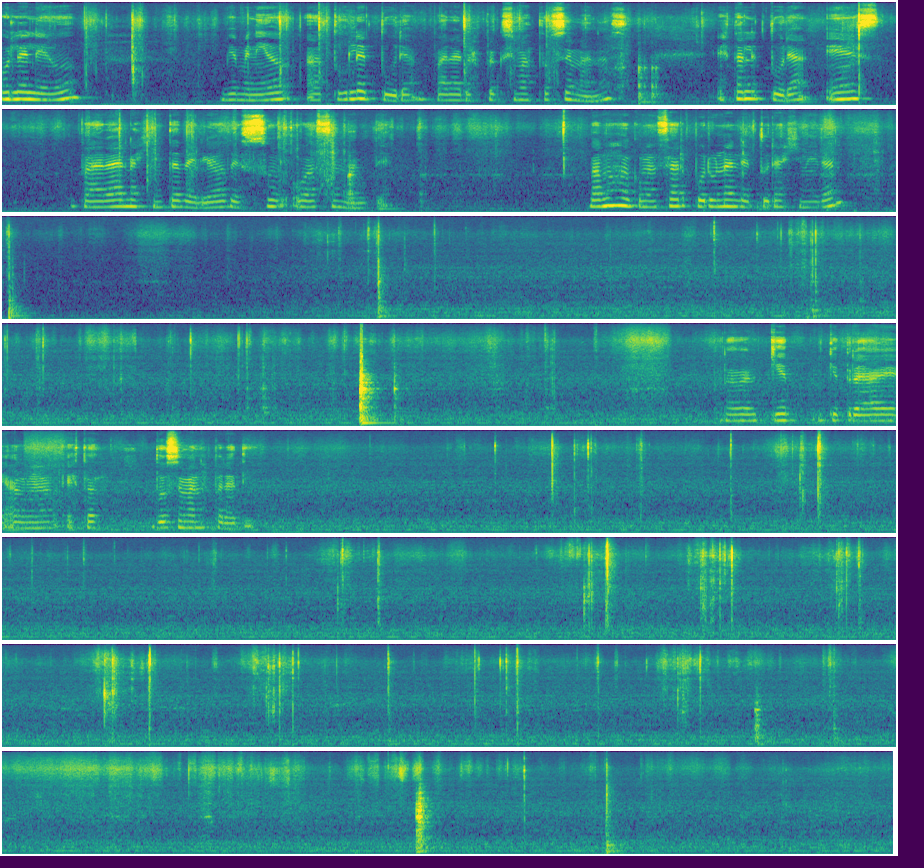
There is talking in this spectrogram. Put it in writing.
Hola Leo, bienvenido a tu lectura para las próximas dos semanas. Esta lectura es para la gente de Leo de Sol o Ascendente. Vamos a comenzar por una lectura general para ver qué, qué trae estas dos semanas para ti.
